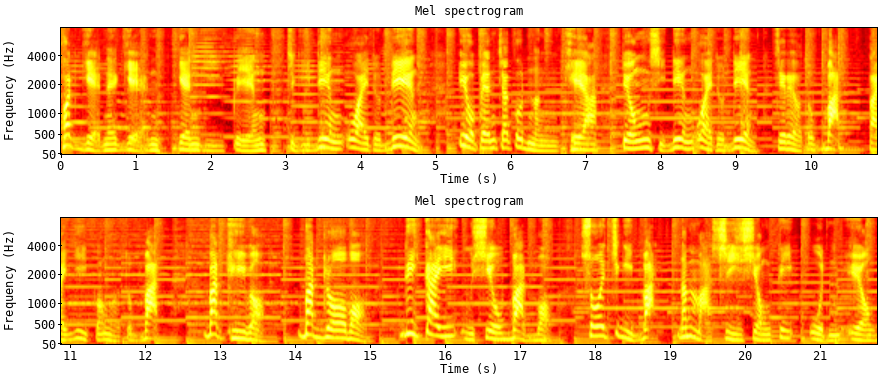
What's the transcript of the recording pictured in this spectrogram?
发言的言言字柄，一个另外的另，右边再个两徛，中是另外的另，这个叫做捌。台语讲叫做捌。捌去无？捌路无？你介意有烧捌无？所以这个捌，咱嘛时常伫运用。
